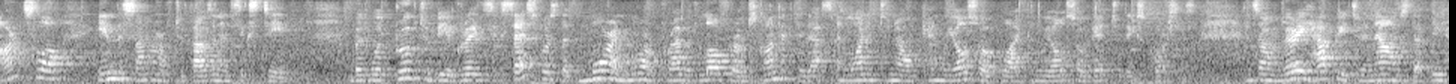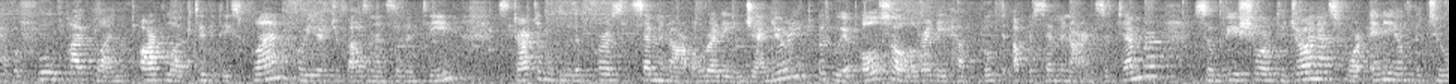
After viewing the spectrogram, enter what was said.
arts law in the summer of 2016. But what proved to be a great success was that more and more private law firms contacted us and wanted to know, can we also apply, can we also get to these courses? And so I'm very happy to announce that we have a full pipeline of art law activities planned for year 2017, starting with the first seminar already in January, but we also already have booked up a seminar in September, so be sure to join us for any of the two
